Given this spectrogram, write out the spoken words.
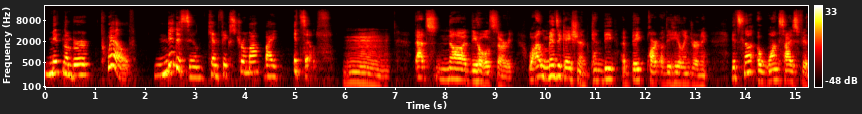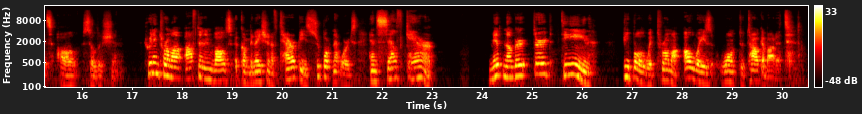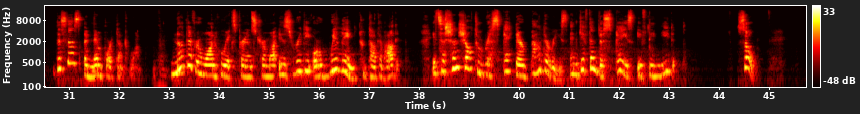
Myth number 12. Medicine can fix trauma by itself. Hmm, that's not the whole story. While medication can be a big part of the healing journey, it's not a one size fits all solution. Treating trauma often involves a combination of therapies, support networks, and self care. Myth number 13 People with trauma always want to talk about it. This is an important one. Not everyone who experiences trauma is ready or willing to talk about it. It's essential to respect their boundaries and give them the space if they need it. So,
